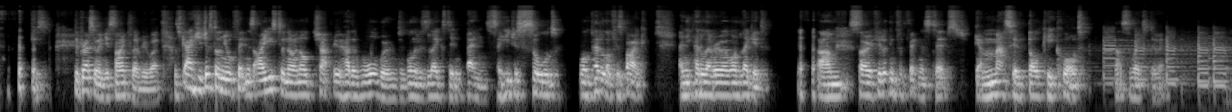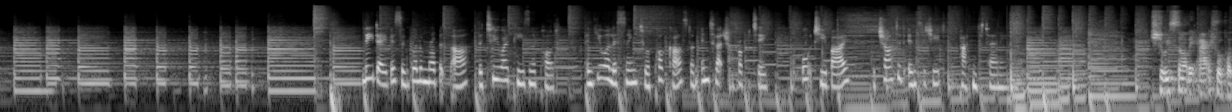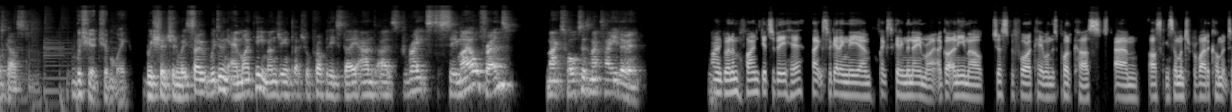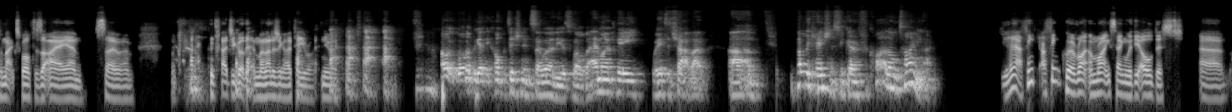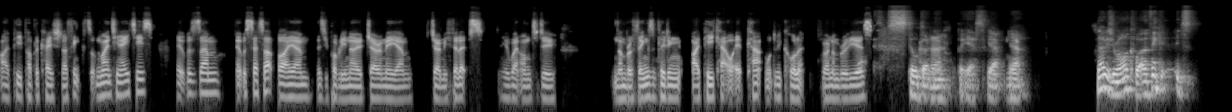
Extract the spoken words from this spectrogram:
It's depressing when you cycle everywhere. I was Actually, just on your fitness, I used to know an old chap who had a war wound and one of his legs didn't bend. So he just sawed one pedal off his bike and he pedaled everywhere one legged. um, so if you're looking for fitness tips, get a massive bulky quad. That's the way to do it. Lee Davis and Gwilym Roberts are the two IPs in a pod, and you are listening to a podcast on intellectual property brought to you by the Chartered Institute of Patent Attorneys. Shall we start the actual podcast? We should, shouldn't we? We should, shouldn't we? So we're doing MIP, Managing Intellectual Property today, and uh, it's great to see my old friend, Max Walters. Max, how are you doing? Hi, Gwilym. Fine, good to be here. Thanks for getting the um, thanks for getting the name right. I got an email just before I came on this podcast um, asking someone to provide a comment to Max Walters at IAM. So um, I'm glad you got the, my managing IP right. Anyway, oh, well, don't forget the competition in so early as well. But MIP, we're here to chat about. Um, publication's been going for quite a long time now. yeah, I think I think we're right. I'm right in saying we're the oldest uh, IP publication. I think sort of 1980s. It was um it was set up by um as you probably know Jeremy um Jeremy Phillips who went on to do a number of things including IPKat or IPKat. What do we call it for a number of years? Still don't And, uh, know, but yes, yeah, yeah. yeah. That was remarkable. I think it's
